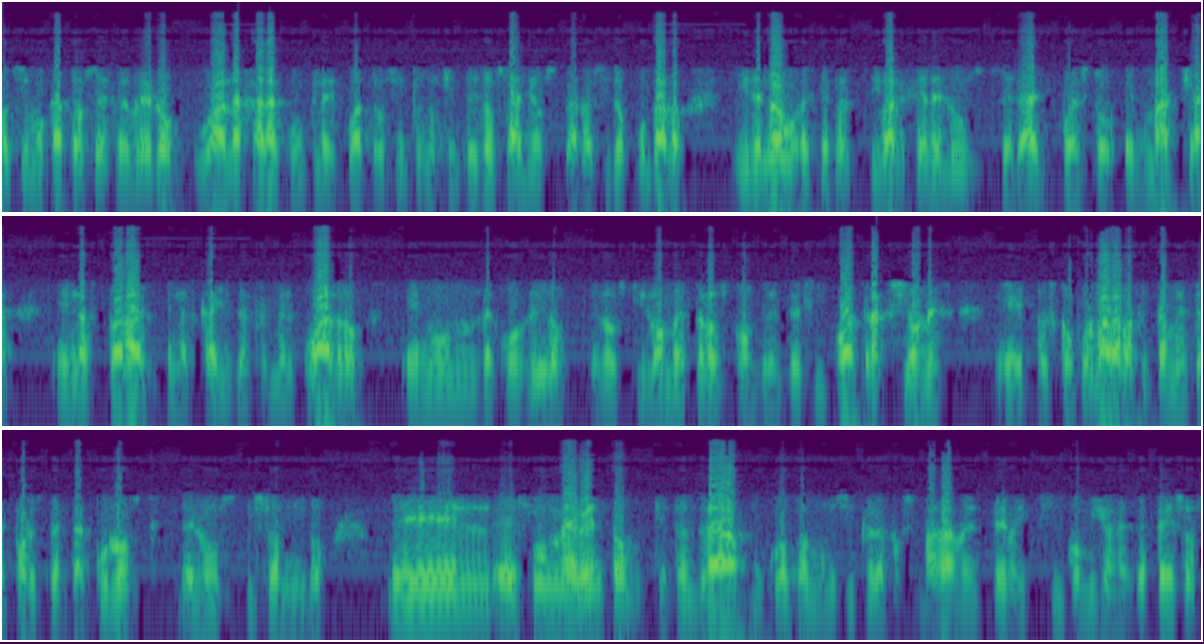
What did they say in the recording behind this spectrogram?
próximo 14 de febrero, Guadalajara cumple 482 años de haber sido fundado y de nuevo este festival G de Luz será puesto en marcha en las, en las calles del primer cuadro en un recorrido de dos kilómetros con 35 atracciones, eh, pues conformada básicamente por espectáculos de luz y sonido. es un evento que tendrá un costo al municipio de aproximadamente 25 millones de pesos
